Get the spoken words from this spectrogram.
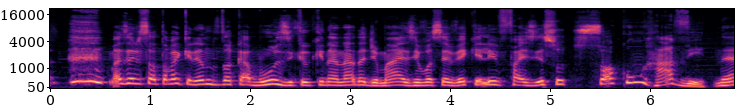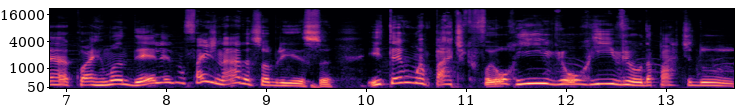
mas ele só tava querendo tocar música, o que não é nada demais, e você vê que ele faz isso só com o Ravi, né? Com a irmã dele, ele não faz nada sobre isso. E teve uma parte que foi horrível, horrível da parte do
